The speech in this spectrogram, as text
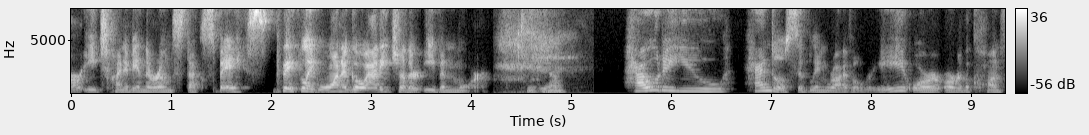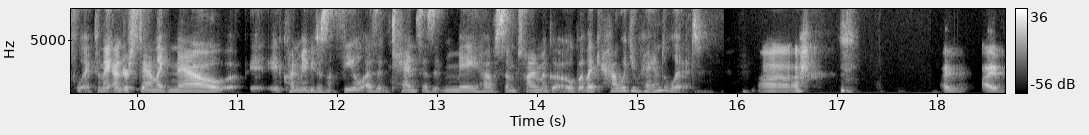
are each kind of in their own stuck space, they like want to go at each other even more. Yeah. How do you handle sibling rivalry or or the conflict? And I understand like now it, it kind of maybe doesn't feel as intense as it may have some time ago, but like how would you handle it? Uh, I've I've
